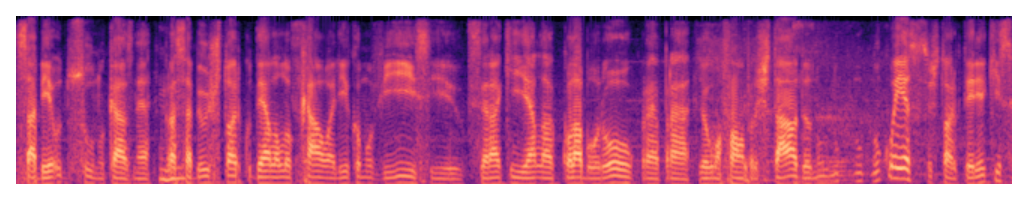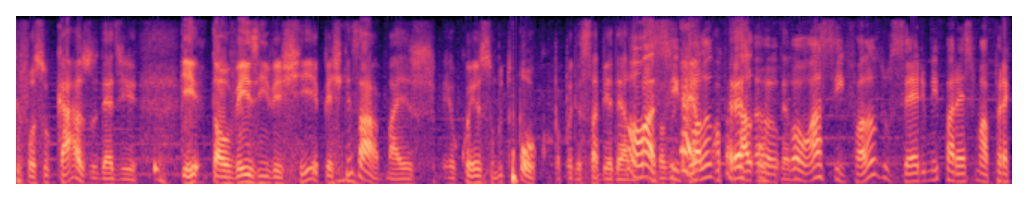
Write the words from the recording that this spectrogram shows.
saber, o do Sul no caso, né? Pra Uhum. saber o histórico dela local ali como vice, será que ela colaborou pra, pra, de alguma forma para o Estado? Eu não, não, não conheço esse histórico. Teria que, se fosse o caso, né, de e, talvez investir, pesquisar, mas eu conheço muito pouco pra poder saber dela. Bom, assim, que falando, dela. bom, assim, falando sério, me parece uma pré,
